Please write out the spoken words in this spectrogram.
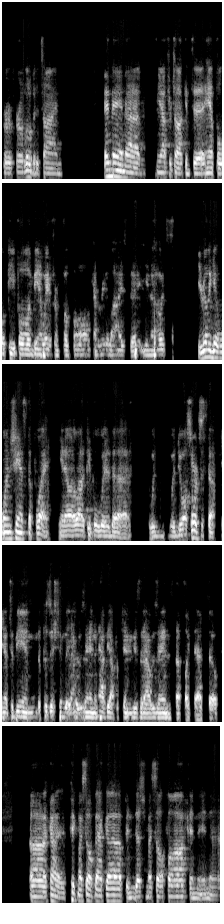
for for a little bit of time, and then uh, you know, after talking to a handful of people and being away from football, kind of realized that you know it's you really get one chance to play. You know, a lot of people would uh, would would do all sorts of stuff, you know, to be in the position that I was in and have the opportunities that I was in and stuff like that. So uh, I kind of picked myself back up and dusted myself off and, and uh,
